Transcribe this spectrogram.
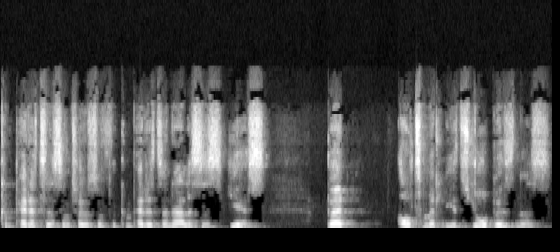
competitors in terms of a competitor analysis, yes. But ultimately, it's your business.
